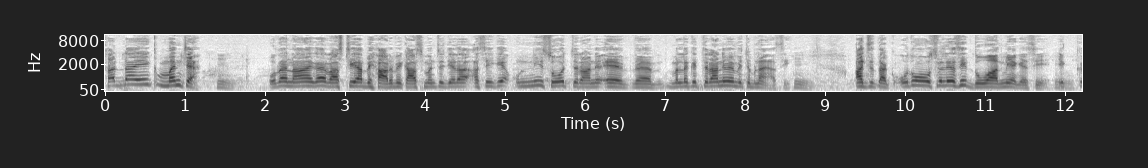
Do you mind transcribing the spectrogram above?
ਸਾਡਾ ਇੱਕ ਮੰਚ ਹੈ ਉਹਦਾ ਨਾਮ ਹੈਗਾ ਰਾਸ਼ਟਰੀ ਬਿਹਾਰ ਵਿਕਾਸ ਮੰਚ ਜਿਹੜਾ ਅਸੀਂ ਕਿ 1994 ਇਹ, ਅਹ, ਮਤਲਬ ਕਿ 94 ਵਿੱਚ ਬਣਾਇਆ ਸੀ ਅੱਜ ਤੱਕ ਉਦੋਂ ਉਸ ਵੇਲੇ ਅਸੀਂ ਦੋ ਆਦਮੀ ਹੈਗੇ ਸੀ ਇੱਕ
